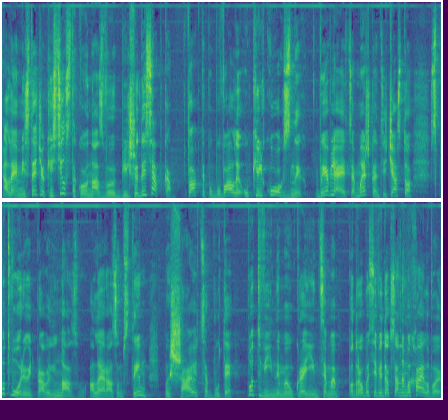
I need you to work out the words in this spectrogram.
але містечок і стіл з такою назвою більше десятка. Факти побували у кількох з них. Виявляється, мешканці часто спотворюють правильну назву, але разом з тим пишаються бути подвійними українцями. Подробиці від Оксани Михайлової.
